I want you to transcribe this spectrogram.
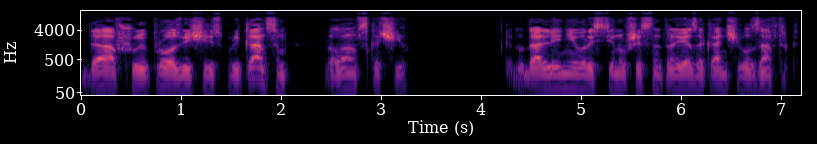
давшую прозвище республиканцам, Ролан вскочил. Кадудаль, лениво растянувшись на траве, заканчивал завтрак.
